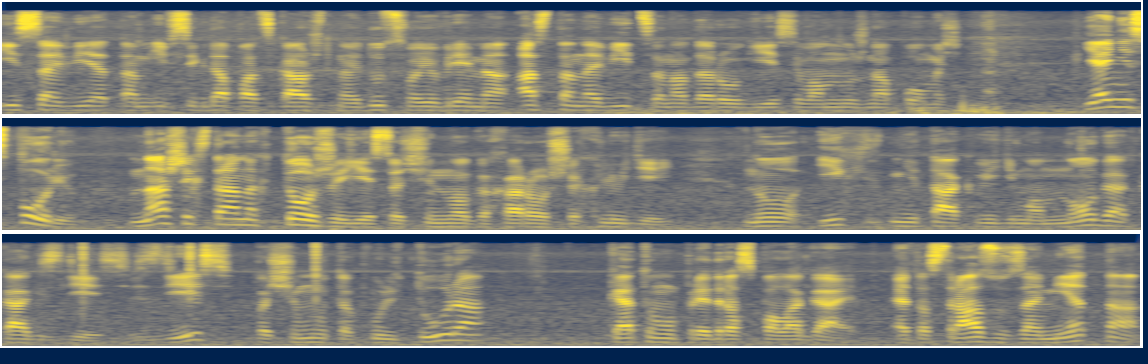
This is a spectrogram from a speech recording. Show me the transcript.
и советом, и всегда подскажут, найдут свое время остановиться на дороге, если вам нужна помощь. Я не спорю, в наших странах тоже есть очень много хороших людей, но их не так, видимо, много, как здесь. Здесь почему-то культура к этому предрасполагает. Это сразу заметно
